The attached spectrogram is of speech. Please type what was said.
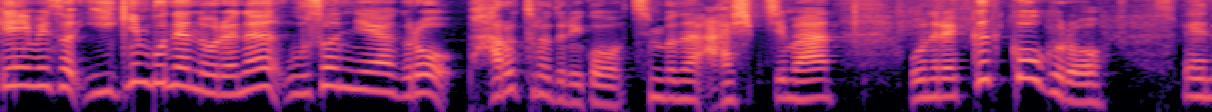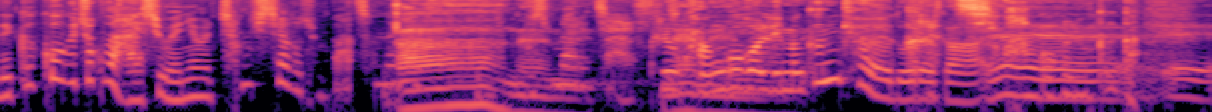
게임에서 이긴 분의 노래는 우선 예약으로 바로 틀어드리고 진 분은 아쉽지만 오늘의 끝곡으로 네, 근데 끝곡이 조금 아쉬워. 왜냐면 청취자가 좀 빠져나갔어요. 아, 무슨 네네. 말인지 아시죠? 그리고 네네. 광고 걸리면 끊겨요 노래가 그렇지, 예, 광고 걸리면 끊겨. 예.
